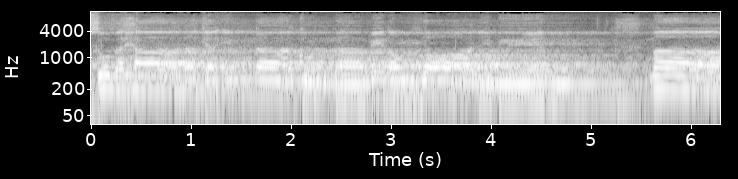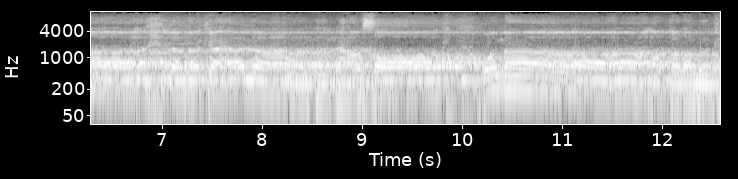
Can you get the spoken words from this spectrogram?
سبحانك إنا كنا من الظالمين. ما أحلمك على من عصاك وما أقربك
